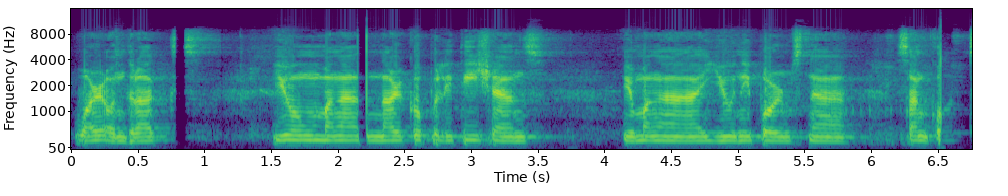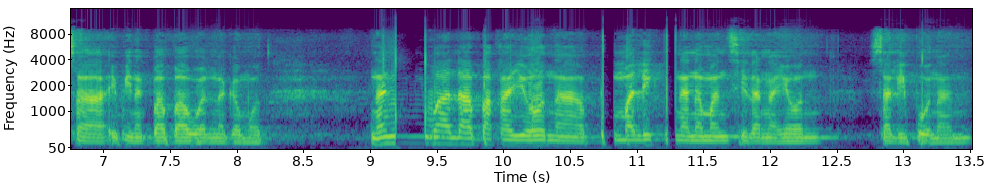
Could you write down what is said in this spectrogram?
war on drugs, yung mga narco-politicians, yung mga uniforms na sangkot sa ipinagbabawal na gamot. Naniniwala ba kayo na bumalik na naman sila ngayon sa lipunan?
